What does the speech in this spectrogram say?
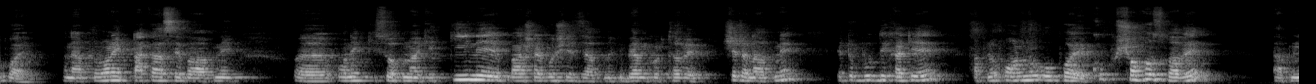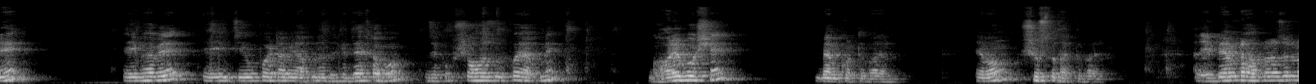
উপায় মানে আপনার অনেক টাকা আছে বা আপনি অনেক কিছু আপনাকে কিনে বাসায় বসে যে আপনাকে ব্যায়াম করতে হবে, সেটা না, আপনি একটু বুদ্ধি খাটিয়ে আপনি অন্য উপায়ে খুব সহজভাবে আপনি এইভাবে এই যে উপায়টা আমি আপনাদেরকে দেখাবো যে খুব সহজ উপায় আপনি ঘরে বসে ব্যায়াম করতে পারেন এবং সুস্থ থাকতে পারেন। আর এই ব্যায়ামটা আপনার জন্য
